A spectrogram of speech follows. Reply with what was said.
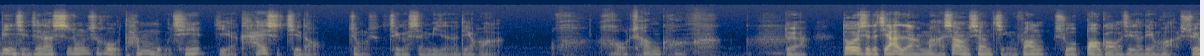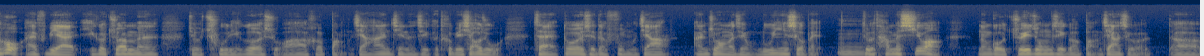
并且在他失踪之后，他母亲也开始接到这种这个神秘人的电话了。哇好猖狂啊！对啊，多尔西的家人啊，马上向警方说报告了这个电话。随后，FBI 一个专门就处理勒索啊和绑架案件的这个特别小组，在多尔西的父母家安装了这种录音设备，嗯，就他们希望能够追踪这个绑架者呃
